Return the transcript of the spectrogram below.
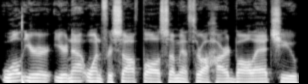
Well, you're you're not one for softball, so I'm going to throw a hardball at you.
